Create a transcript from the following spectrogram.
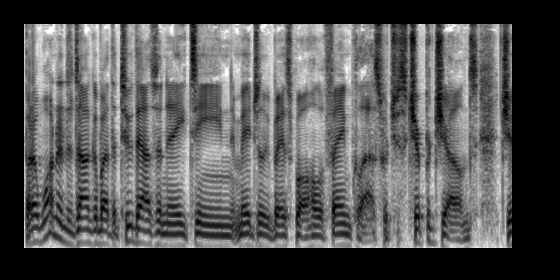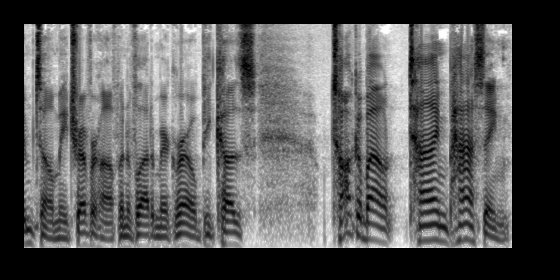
but I wanted to talk about the 2018 Major League Baseball Hall of Fame class, which is Chipper Jones, Jim Thome, Trevor Hoffman, and Vladimir Guerrero, because talk about time passing.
